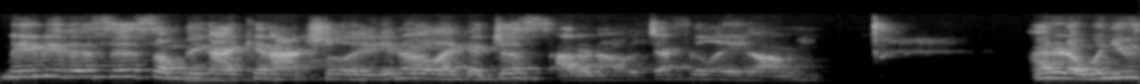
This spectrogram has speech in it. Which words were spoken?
maybe this is something I can actually, you know, like it just, I don't know, definitely, um, I don't know when you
